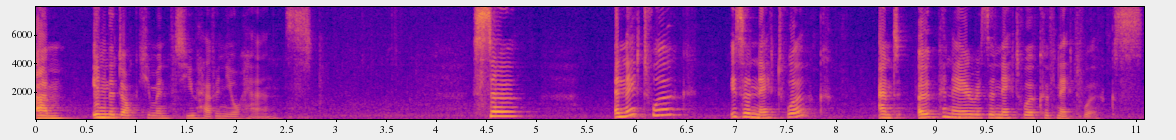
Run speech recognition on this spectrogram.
um, in the document you have in your hands. So a network is a network, and open air is a network of networks.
